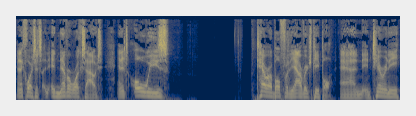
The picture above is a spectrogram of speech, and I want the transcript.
And of course, it's, it never works out, and it's always terrible for the average people and in tyranny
